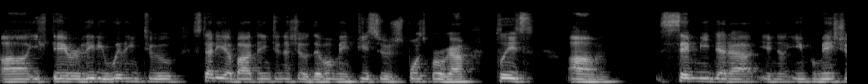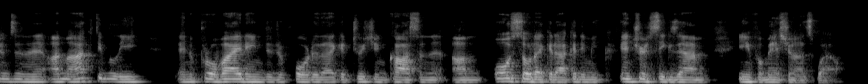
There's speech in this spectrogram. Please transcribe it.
uh, if they are really willing to study about the international development peace sports program, please um, send me that uh, you know information, and I'm actively and providing the for like a tuition cost and um, also like an academic entrance exam information as well.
